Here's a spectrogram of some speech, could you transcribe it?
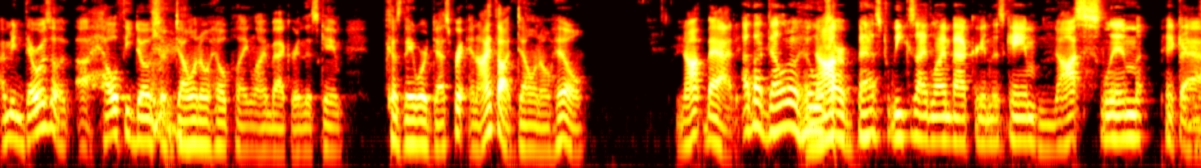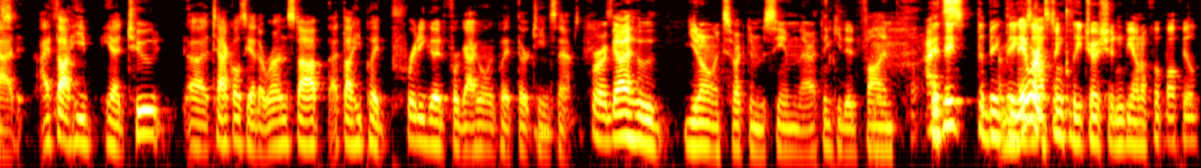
I mean, there was a, a healthy dose of Delano Hill playing linebacker in this game because they were desperate, and I thought Delano Hill, not bad, I thought Delano Hill was our best weak side linebacker in this game. not Slim Pickens. bad. I thought he he had two uh, tackles. He had a run stop. I thought he played pretty good for a guy who only played 13 snaps. For a guy who you don't expect him to see him there, I think he did fine. I It's- think the big I mean, thing they is were- Austin Calitro shouldn't be on a football field.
